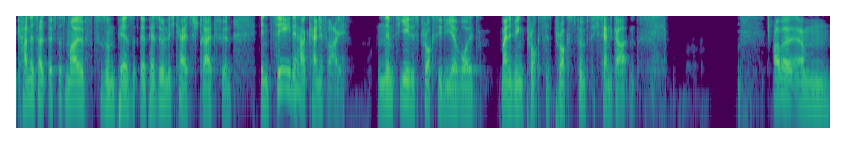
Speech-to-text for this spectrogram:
kann es halt öfters mal zu so einem Pers äh, Persönlichkeitsstreit führen. In CEDH keine Frage. Nimmt jedes Proxy, die ihr wollt. Meinetwegen Proxy, Prox 50 Cent Karten. Aber ähm,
